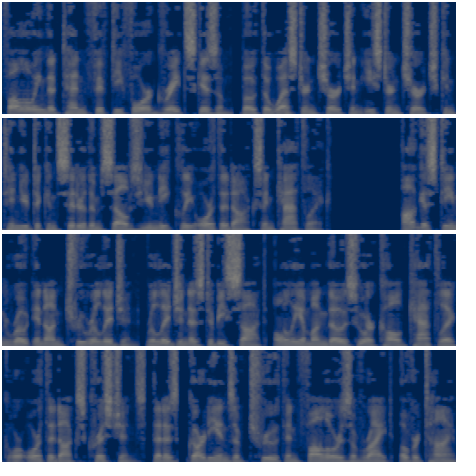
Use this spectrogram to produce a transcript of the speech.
Following the 1054 Great Schism, both the Western Church and Eastern Church continued to consider themselves uniquely Orthodox and Catholic. Augustine wrote in On True Religion, religion is to be sought, only among those who are called Catholic or Orthodox Christians, that is, guardians of truth and followers of right. Over time,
